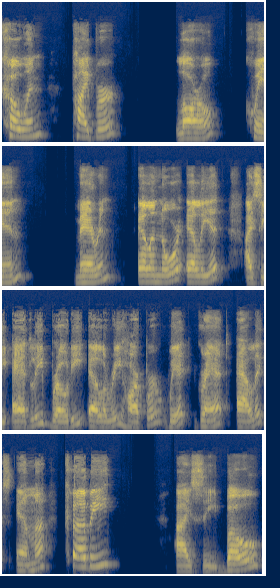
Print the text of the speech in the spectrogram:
Cohen, Piper, Laurel, Quinn, Marin, Eleanor, Elliot. I see Adley, Brody, Ellery, Harper, Witt, Grant, Alex, Emma, Cubby. I see Bo,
